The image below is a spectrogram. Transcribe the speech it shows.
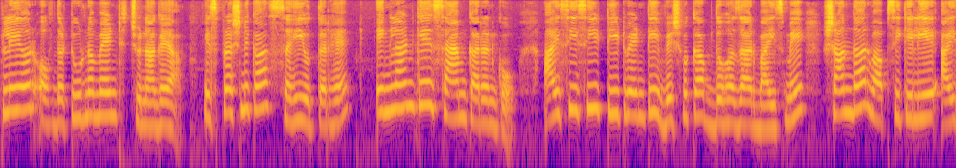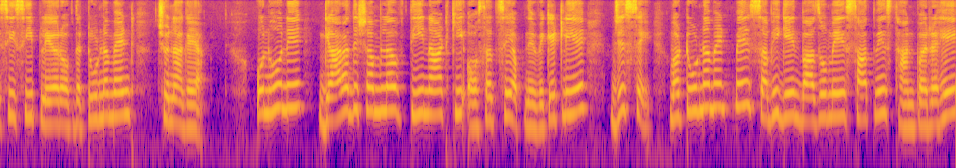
प्लेयर ऑफ़ द टूर्नामेंट चुना गया। इस प्रश्न का सही उत्तर है इंग्लैंड के सैम करन को। आईसीसी टी ट्वेंटी विश्व कप 2022 में शानदार वापसी के लिए ICC player of the tournament चुना गया। उन्होंने ग्यारह दशमलव तीन आठ की औसत से अपने विकेट लिए, जिससे वह टूर्नामेंट में सभी गेंदबाजों में सातवें स्थान पर रहे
